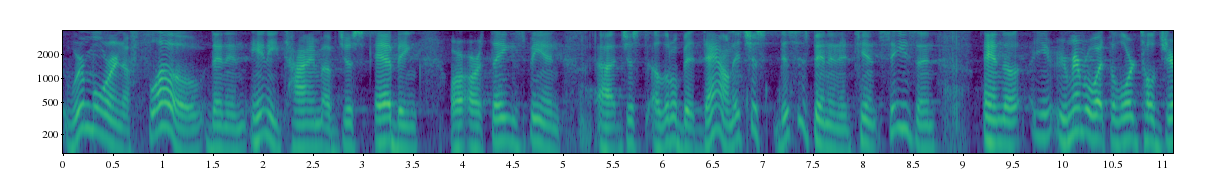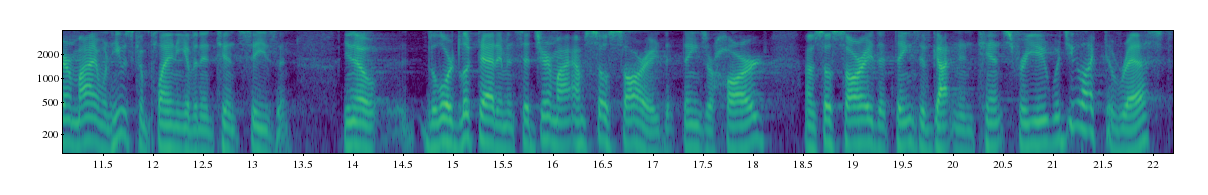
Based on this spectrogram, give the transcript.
we're more in a flow than in any time of just ebbing or, or things being uh, just a little bit down. It's just, this has been an intense season. And the, you remember what the Lord told Jeremiah when he was complaining of an intense season? You know, the Lord looked at him and said, Jeremiah, I'm so sorry that things are hard. I'm so sorry that things have gotten intense for you. Would you like to rest?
